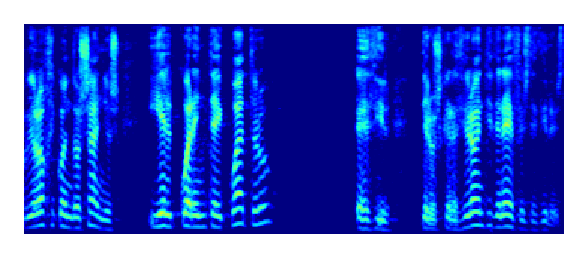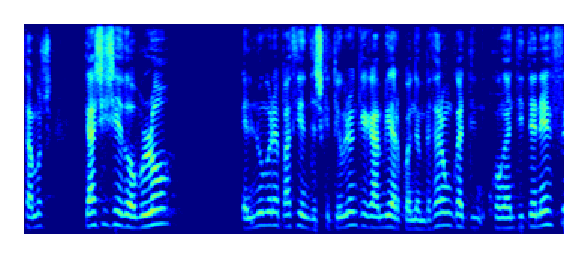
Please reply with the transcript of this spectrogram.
biológico en dos años y el 44%, es decir, de los que recibieron antitenef, es decir, estamos, casi se dobló el número de pacientes que tuvieron que cambiar cuando empezaron con antitenef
